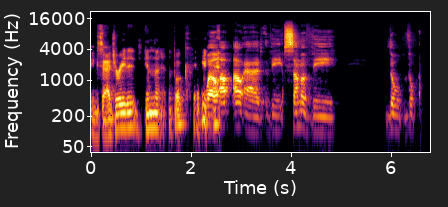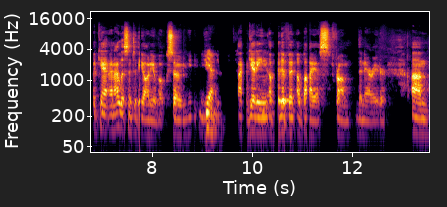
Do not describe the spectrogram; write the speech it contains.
exaggerated in the book well I'll, I'll, add the some of the the the again and i listened to the audiobook so you, you, yeah i'm getting a bit of a, a bias from the narrator um,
